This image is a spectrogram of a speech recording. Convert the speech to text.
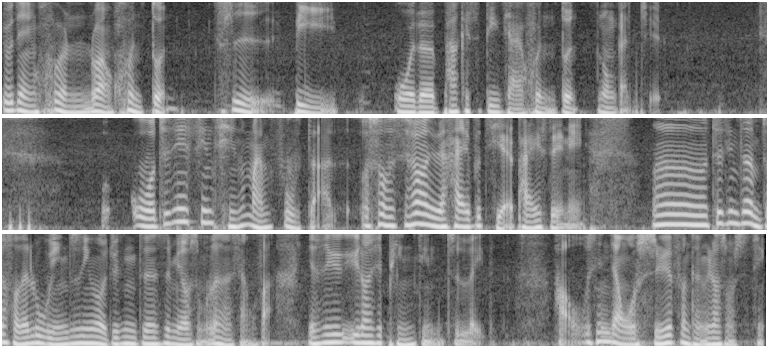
有点混乱、混沌，就是比我的 Podcast 第一集还混沌那种感觉。我最近心情都蛮复杂的，我说我希望有点嗨不起来拍谁呢？嗯，最近真的比较少在录音，就是因为我最近真的是没有什么任何想法，也是遇遇到一些瓶颈之类的。好，我先讲我十月份可能遇到什么事情。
